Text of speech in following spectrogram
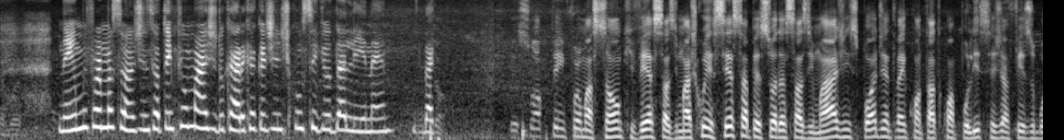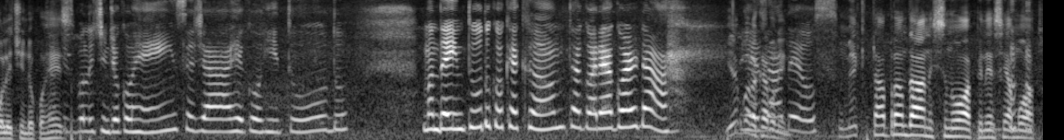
agora? Nenhuma informação. A gente só tem filmagem do cara que, é que a gente conseguiu dali, né? Da... Então, pessoal que tem informação, que vê essas imagens, conhecer essa pessoa dessas imagens, pode entrar em contato com a polícia. Você já fez o boletim de ocorrência? Fiz o boletim de ocorrência, já recorri tudo. Mandei em tudo, qualquer canto, agora é aguardar. E agora, Carolina? a Deus. Como é que tá pra andar nesse Sinop, né, sem a moto?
